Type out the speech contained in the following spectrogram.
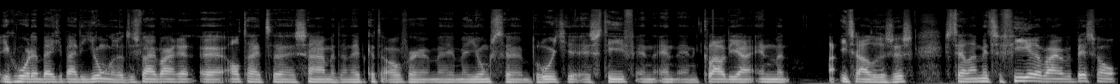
ik hoorde een beetje bij de jongeren. Dus wij waren uh, altijd uh, samen. Dan heb ik het over mijn, mijn jongste broertje Steve en, en, en Claudia... en mijn iets oudere zus Stella. Met z'n vieren waren we best wel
